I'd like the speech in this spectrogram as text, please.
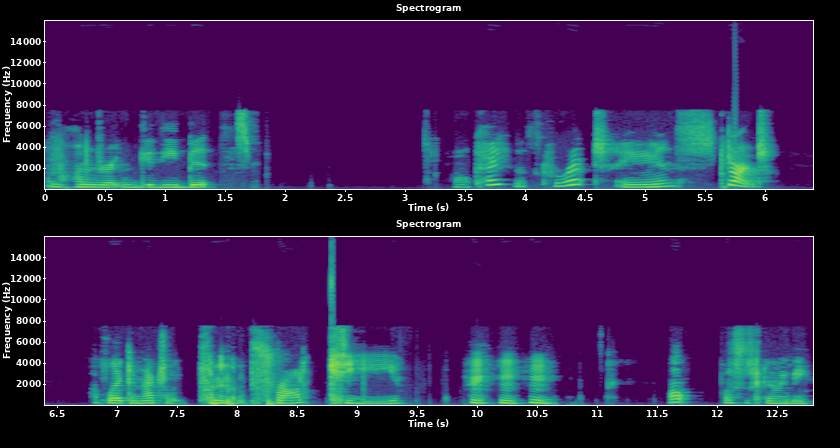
100 gigabits. Okay, that's correct. And start. Hopefully I can actually put in the product key. well, this is going to be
